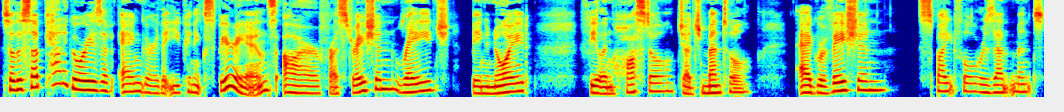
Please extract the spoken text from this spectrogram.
So, the subcategories of anger that you can experience are frustration, rage, being annoyed, feeling hostile, judgmental, aggravation, spiteful, resentment,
